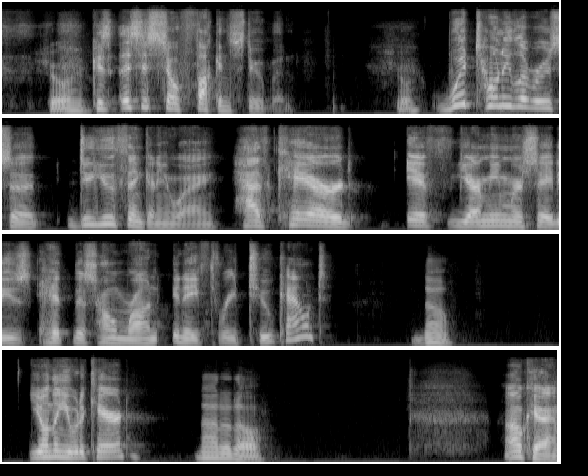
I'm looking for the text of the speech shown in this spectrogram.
Sure, because this is so fucking stupid. sure. Would Tony La Russa, do you think anyway, have cared if Yermin Mercedes hit this home run in a 3 2 count? No, You don't think he would have cared? not at all. Okay.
